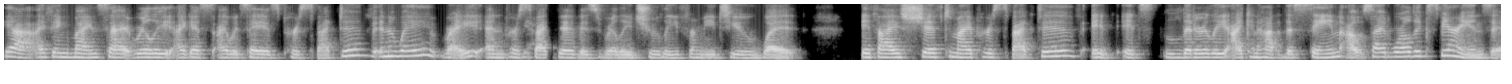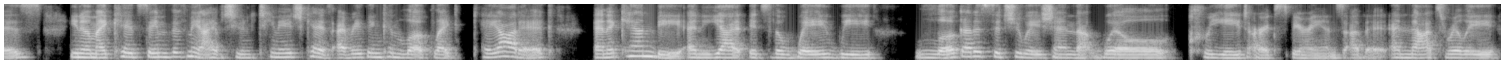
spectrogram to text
Yeah, I think mindset really, I guess I would say, is perspective in a way, right? And perspective yeah. is really truly for me too what if I shift my perspective, it, it's literally I can have the same outside world experiences. You know, my kids, same with me. I have two teenage kids. Everything can look like chaotic, and it can be. And yet, it's the way we look at a situation that will create our experience of it. And that's really,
